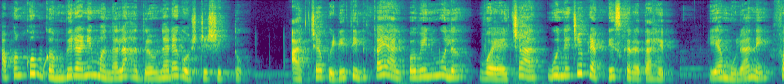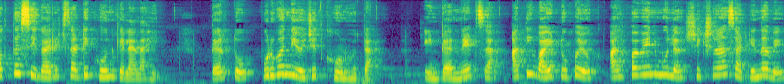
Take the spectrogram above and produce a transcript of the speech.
आपण खूप गंभीर आणि मनाला हदरवणाऱ्या गोष्टी शिकतो. आजच्या पिढीतील काही अल्पवयीन मुलं वयाच्या आत गुन्ह्याची प्रॅक्टिस करत आहेत. या मुलाने फक्त सिगारेटसाठी खून केला नाही तर तो पूर्वनियोजित खून होता. इंटरनेटचा अति वाईट उपयोग अल्पवयीन मुलं शिक्षणासाठी नव्हे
